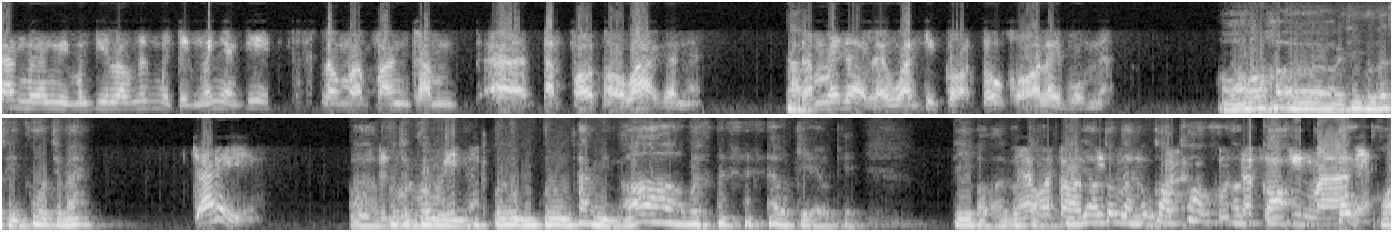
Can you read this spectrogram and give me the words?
การเมืองนี่บางทีเรานึกไม่ถึงเหมือนอย่างที่เรามาฟังคำเอ่อตัดพ้อต่อว่ากันนะครับจำไม่ได้แล้ววันที่เกาะโต๊ะขออะไรผมเนี่ยอ๋อเออที่คุณทักษิณพูดใช่ไหมใช่อ่าพูดถึงพูดถึงคุคุณณลุวิงทย์อะคุณลุงคุณลุงท่านหนึ่งอ๋อโอเคโอเคที่บอกว่าแม้เกาะว่าตอนเดียวที่ต้องการคุณเกาะข้อคุณทักษิณเกาะขึ้นมาเนี่ยขอ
